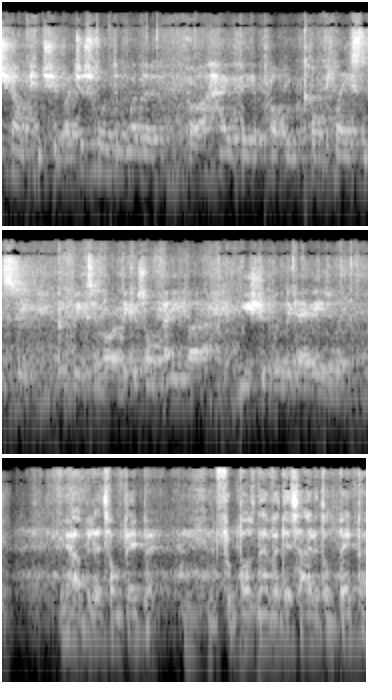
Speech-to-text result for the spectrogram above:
championship. I just wonder whether or how big a problem complacency could be tomorrow. Because on paper, you should win the game easily. Yeah, but that's on paper. Football's never decided on paper,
